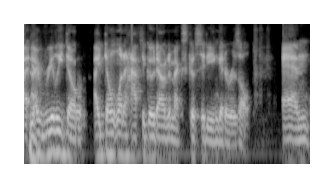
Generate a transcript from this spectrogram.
I, I really don't. I don't want to have to go down to Mexico City and get a result. And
